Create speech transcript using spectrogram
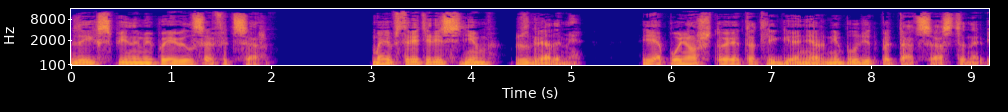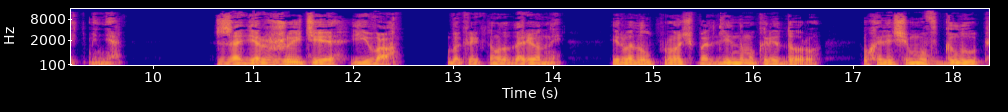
за их спинами появился офицер. Мы встретились с ним взглядами, я понял, что этот легионер не будет пытаться остановить меня. «Задержите его!» — выкрикнул одаренный и рванул прочь по длинному коридору, уходящему вглубь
